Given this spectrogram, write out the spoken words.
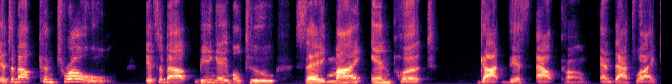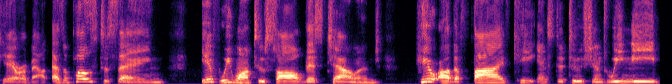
It's about control. It's about being able to say, my input got this outcome. And that's what I care about, as opposed to saying, if we want to solve this challenge, here are the five key institutions we need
